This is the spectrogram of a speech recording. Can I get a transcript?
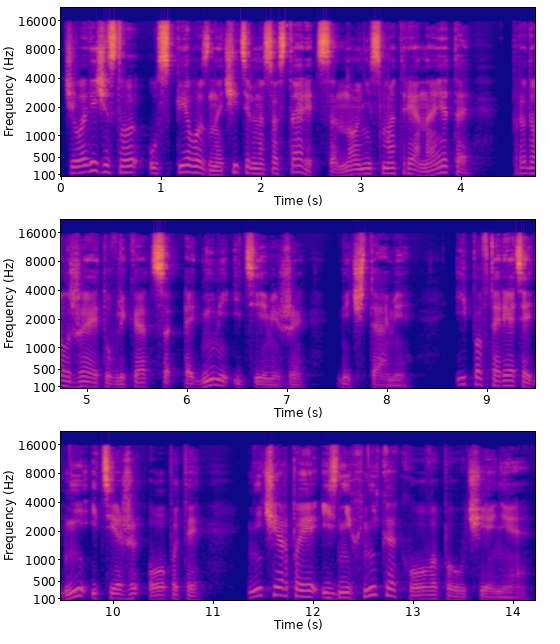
Человечество успело значительно состариться, но, несмотря на это, продолжает увлекаться одними и теми же мечтами и повторять одни и те же опыты, не черпая из них никакого поучения.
